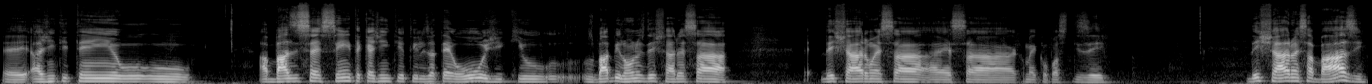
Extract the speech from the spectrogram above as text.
É, a gente tem o, o, a base 60 que a gente utiliza até hoje, que o, os babilônios deixaram essa deixaram essa essa como é que eu posso dizer deixaram essa base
